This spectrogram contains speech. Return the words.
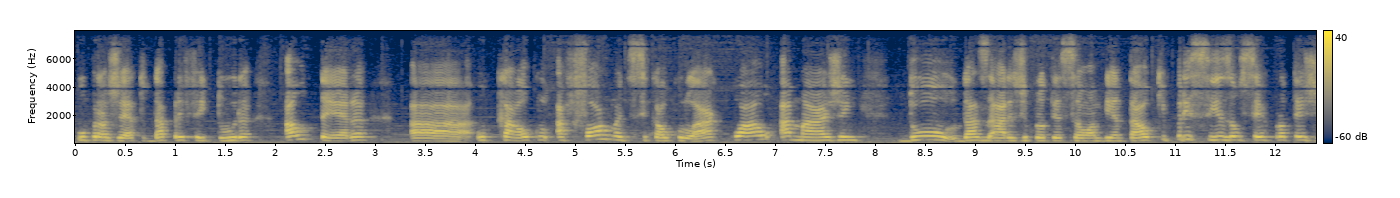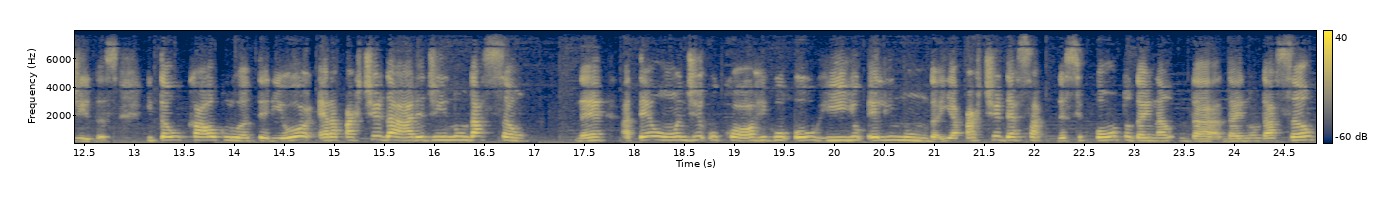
o projeto da prefeitura altera a, o cálculo, a forma de se calcular qual a margem do, das áreas de proteção ambiental que precisam ser protegidas. Então, o cálculo anterior era a partir da área de inundação, né, até onde o córrego ou o rio ele inunda. E a partir dessa, desse ponto da, da, da inundação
